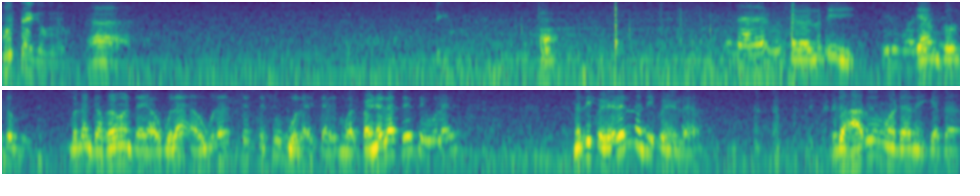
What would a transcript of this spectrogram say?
બોલતા ગભરામણ હા. સરળ નથી. એમ કહું તો બધા ગભરામણ થાય. આવું બોલાય? આવું બોલાય? શું બોલાય? તારે ભણેલા છે તે બોલાય? નથી ભણેલા નથી ભણેલા એ તો સારું મોટા નહીં કેતા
